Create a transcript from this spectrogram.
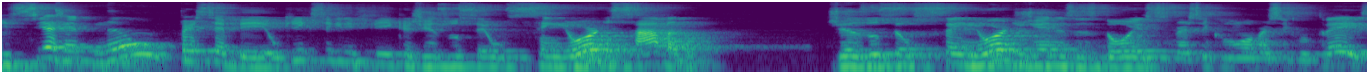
E se a gente não perceber o que, que significa Jesus ser o Senhor do sábado, Jesus ser o Senhor de Gênesis 2, versículo 1 ao versículo 3,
